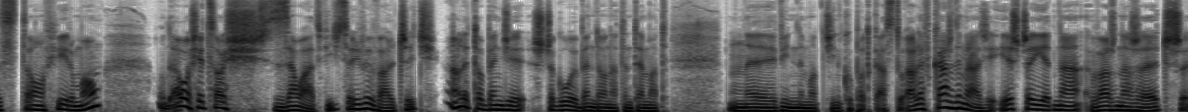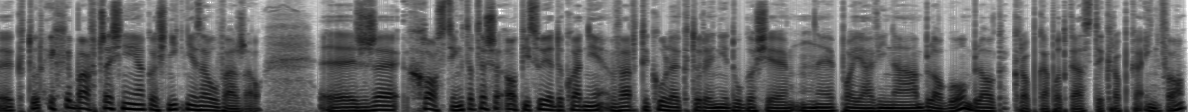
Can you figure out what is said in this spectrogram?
y, z tą firmą Udało się coś załatwić, coś wywalczyć, ale to będzie, szczegóły będą na ten temat mm, w innym odcinku podcastu. Ale w każdym razie, jeszcze jedna ważna rzecz, której chyba wcześniej jakoś nikt nie zauważał, e, że hosting, to też opisuję dokładnie w artykule, który niedługo się mm, pojawi na blogu blog.podcasty.info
